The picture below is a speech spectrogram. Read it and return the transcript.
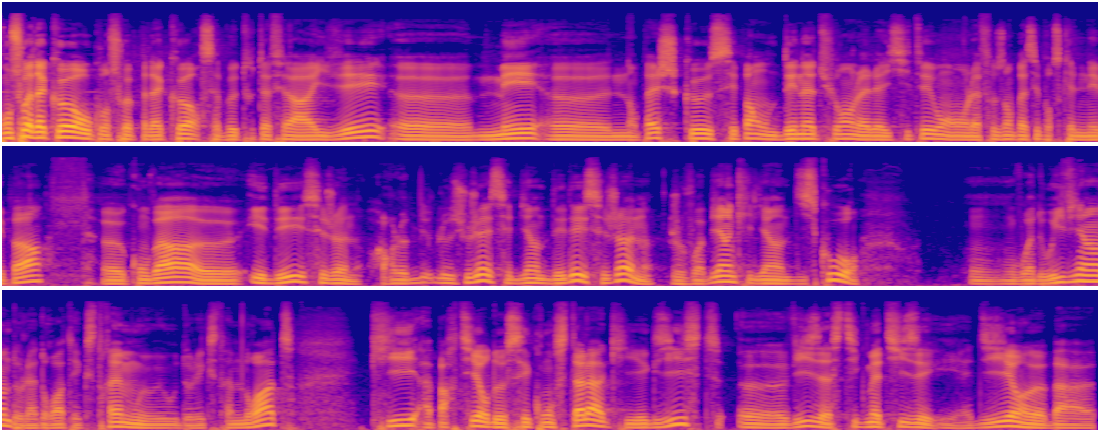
Qu'on soit d'accord ou qu'on soit pas d'accord, ça peut tout à fait arriver, euh, mais euh, n'empêche que c'est pas en dénaturant la laïcité ou en la faisant passer pour ce qu'elle n'est pas euh, qu'on va aider ces jeunes. Alors le, sujet, c'est bien d'aider ces jeunes. Je vois bien qu'il y a un discours, on, voit d'où il vient, de la droite extrême ou de l'extrême droite, qui, à partir de ces constats-là qui existent, euh, vise à stigmatiser et à dire, euh, bah,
